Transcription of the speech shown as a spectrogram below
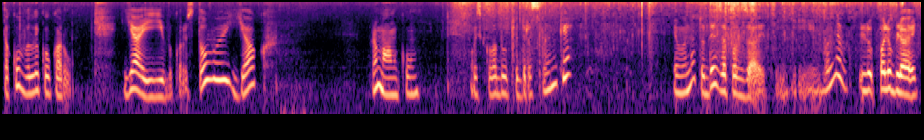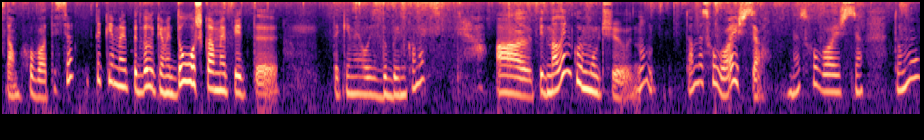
таку велику кору. Я її використовую як приманку. Ось кладу під рослинки, і вони туди заповзають. І вони полюбляють там ховатися такими під великими дошками, під е, такими ось дубинками. А під маленькою мульчею, ну, там не сховаєшся, не сховаєшся. Тому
